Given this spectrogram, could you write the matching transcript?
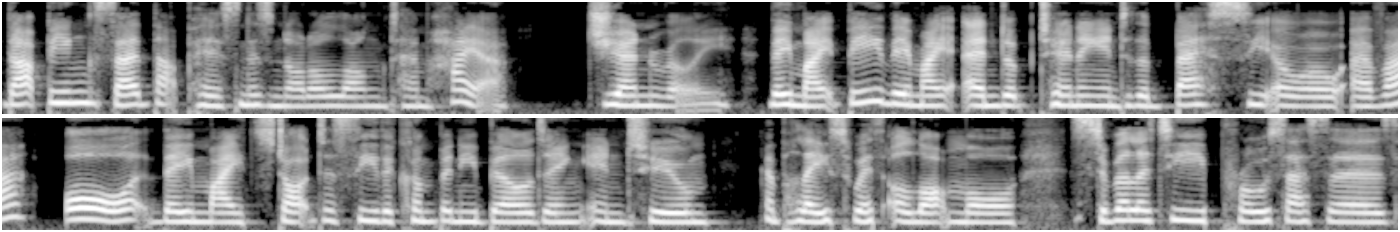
That being said, that person is not a long term hire generally. They might be, they might end up turning into the best COO ever, or they might start to see the company building into a place with a lot more stability, processes,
